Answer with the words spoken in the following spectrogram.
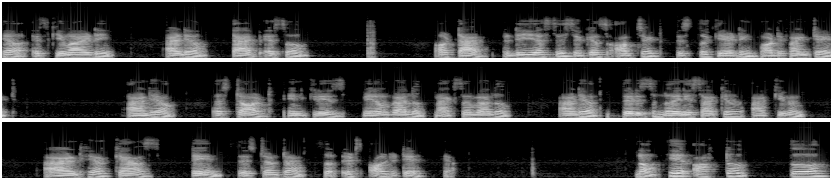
here schema id and here type so or type dsc sequence object. This is the creating modifying date. And here start increase minimum value maximum value. And here there is no any cycle I've given. And here cache 10 system type so it's all detail here. Now here after the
